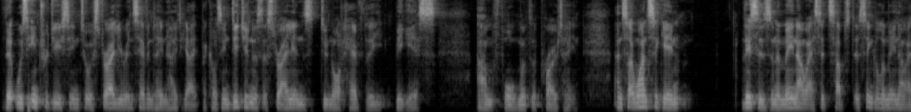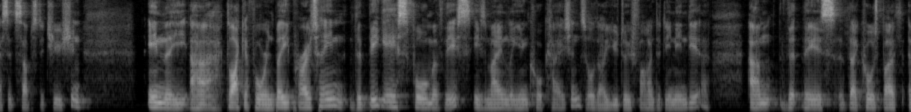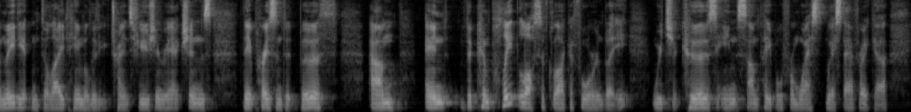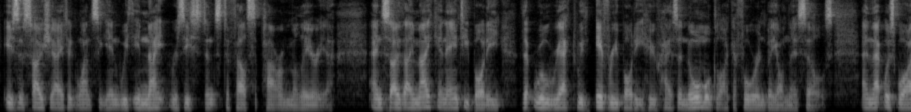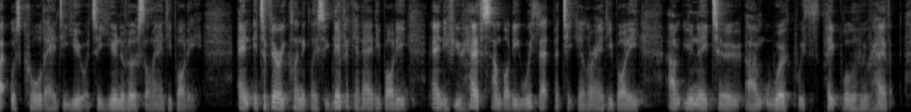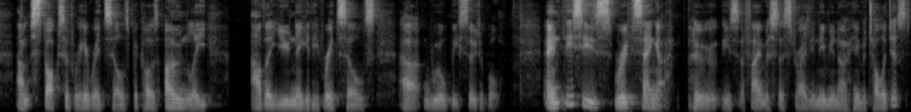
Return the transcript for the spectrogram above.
that was introduced into Australia in 1788 because Indigenous Australians do not have the big S um, form of the protein. And so once again, this is an amino acid, a single amino acid substitution in the uh, glycophorin B protein, the big S form of this is mainly in Caucasians, although you do find it in India. Um, that there's they cause both immediate and delayed hemolytic transfusion reactions. They're present at birth, um, and the complete loss of glycophorin B, which occurs in some people from West West Africa, is associated once again with innate resistance to falciparum malaria. And so they make an antibody that will react with everybody who has a normal glycophorin B on their cells. And that was why it was called anti-U. It's a universal antibody. And it's a very clinically significant antibody. And if you have somebody with that particular antibody, um, you need to um, work with people who have um, stocks of rare red cells because only other U negative red cells uh, will be suitable. And this is Ruth Sanger, who is a famous Australian immunohematologist,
